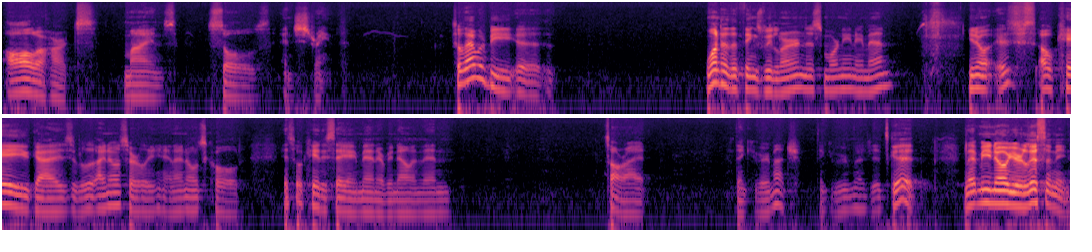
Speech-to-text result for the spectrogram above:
all our hearts, minds, souls, and strength. So that would be uh, one of the things we learned this morning, amen? You know, it's okay, you guys. I know it's early and I know it's cold. It's okay to say amen every now and then. It's all right. Thank you very much. Thank you very much. It's good. Let me know you're listening.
